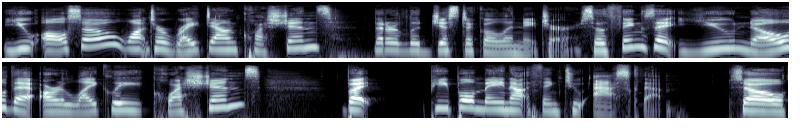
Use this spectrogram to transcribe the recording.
You also want to write down questions that are logistical in nature. So things that you know that are likely questions, but people may not think to ask them. So,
